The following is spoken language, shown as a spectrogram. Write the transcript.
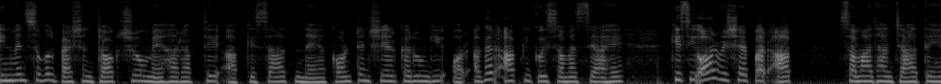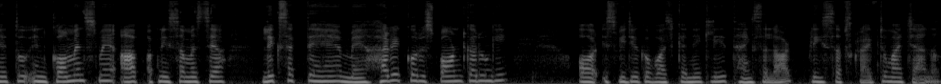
इनविंसिबल पैशन टॉक शो में हर हफ़्ते आपके साथ नया कंटेंट शेयर करूँगी और अगर आपकी कोई समस्या है, किसी और विषय पर आप समाधान चाहते हैं तो इन कमेंट्स में आप अपनी समस्या लिख सकते हैं। मैं हर एक को रिस्पॉन्ड करूँगी और इस वीडियो को वॉच करने के लिए thanks a lot lot please subscribe to my channel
